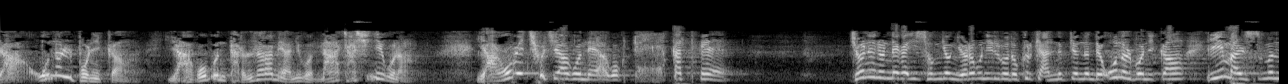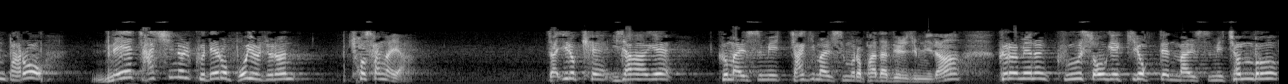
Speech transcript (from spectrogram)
야, 오늘 보니까 야곱은 다른 사람이 아니고 나 자신이구나. 야곱의 처지하고 내하고 똑같아. 전에는 내가 이 성경 여러 번 읽어도 그렇게 안 느꼈는데 오늘 보니까 이 말씀은 바로 내 자신을 그대로 보여주는 초상화야. 자, 이렇게 이상하게 그 말씀이 자기 말씀으로 받아들여집니다. 그러면은 그 속에 기록된 말씀이 전부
